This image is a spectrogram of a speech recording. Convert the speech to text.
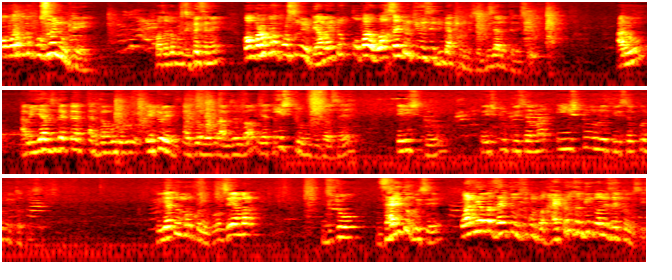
কপাৰৰ কোনো প্ৰশ্নই নুঠে। কথাটো বুজি পাইছে নে? কপাৰৰ কোনো প্ৰশ্নই নুঠে। আমাৰ এইটো কপাৰ ৱাক চাইডৰ কি হৈছে? ৰিডাকশ্যন হৈছে বিজাৰিত হৈছে। আৰু আমি ইয়াত যদি একটা এক্সাম্পল দিওঁ, এইটো এক্সাম্পল পৰা আমি যদি ইয়াত এইচ টু যিটো আছে এইচ টু এইচ টু কি হৈছে আমাৰ? এইচ টু লৈ কি হৈছে? পৰিণত হৈছে। তো ইয়াতো মন কৰিব যে আমাৰ যিটো জাৰিত হৈছে অনলি আমাৰ জাৰিত হৈছে কোনটো? হাইড্ৰোজেন কিন্তু অনলি জাৰিত হৈছে।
